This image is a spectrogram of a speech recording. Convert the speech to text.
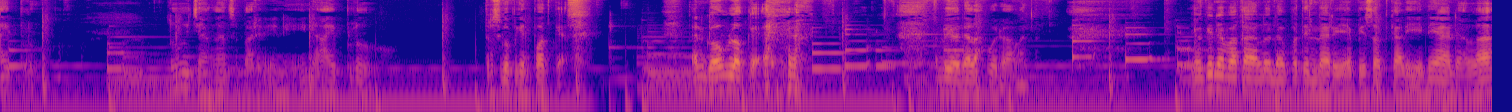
aib lu. Lu jangan sebarin ini ini aib lu. Terus gue bikin podcast. Kan goblok ya. Tapi ya udahlah bodo amat. Mungkin yang bakal lo dapetin dari episode kali ini adalah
